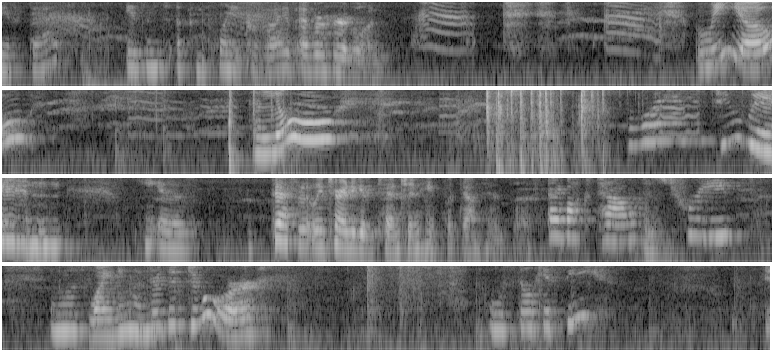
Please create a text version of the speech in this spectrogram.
If that isn't a complaint, if I have ever heard one. Leo? Hello? What are you doing? He is definitely trying to get attention. He put down his uh, skybox towel, his treats, and was whining under the door. Oh, still hissy?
